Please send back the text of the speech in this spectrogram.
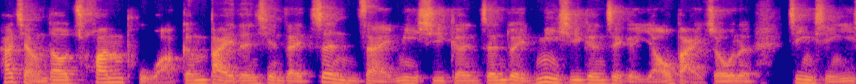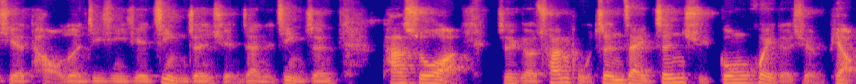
他讲到川普啊，跟拜登现在正在密西根针对密西根这个摇摆州呢进行一些讨论，进行一些竞争选战的竞争。他说啊，这个川普正在争取工会的选票。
